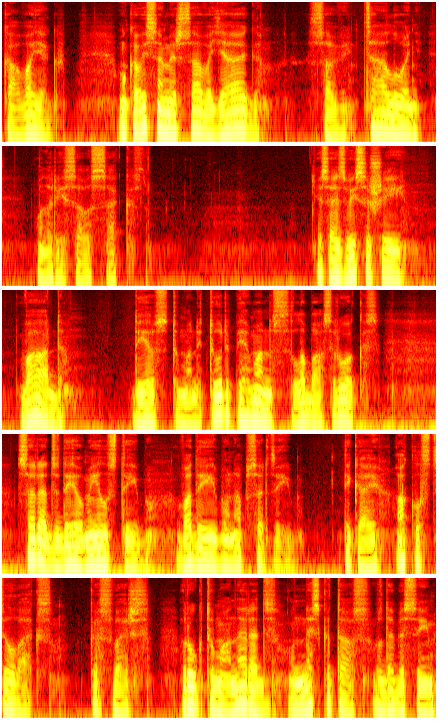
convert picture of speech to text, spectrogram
kā vajag, un ka visam ir sava jēga, savi cēloņi un arī savas sekas. Es aiz visu šī vārda, Dievs, tu mani turi pie manas labās rokas, saredz dievu mīlestību, vadību un apsardzību. Tikai akls cilvēks, kas vairs rūgtumā neredz un neskatās uz debesīm,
